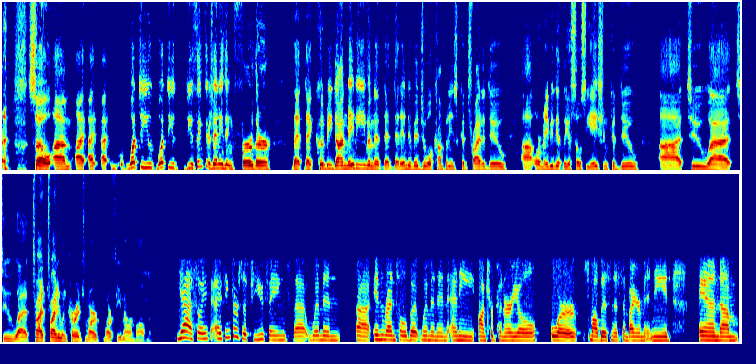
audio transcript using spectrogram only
so, um, I, I, I, what do you what do you do you think there's anything further that that could be done? Maybe even that that, that individual companies could try to do, uh, or maybe the, the association could do. Uh, to uh, to uh, try try to encourage more more female involvement. Yeah, so I, th- I think there's a few things that women uh, in rental, but women in any entrepreneurial or small business environment need. And um,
